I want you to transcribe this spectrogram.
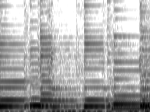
う。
